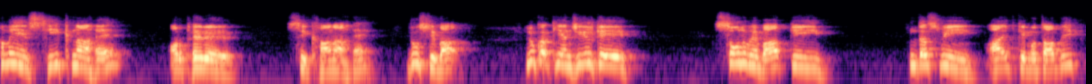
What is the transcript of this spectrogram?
ہمیں سیکھنا ہے اور پھر سکھانا ہے۔ دوسری بات لکا کی انجیل کے سولہویں باپ کی دسویں آیت کے مطابق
